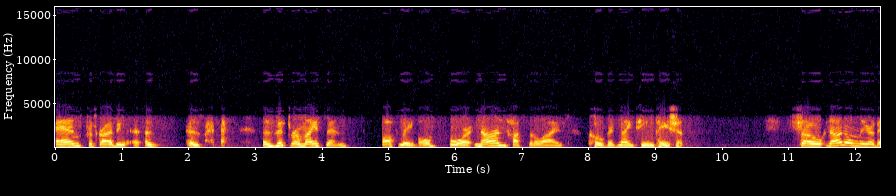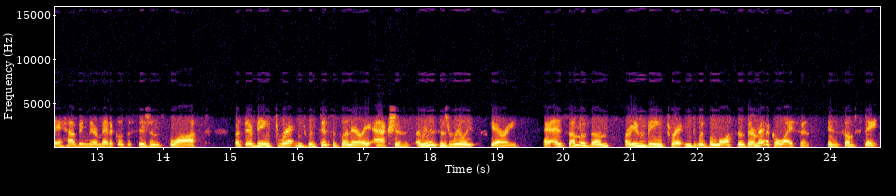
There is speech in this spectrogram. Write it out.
and prescribing a, as azithromycin off label for non hospitalized COVID 19 patients. So not only are they having their medical decisions blocked, but they're being threatened with disciplinary actions. I mean, this is really scary. And some of them are even being threatened with the loss of their medical license in some states.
